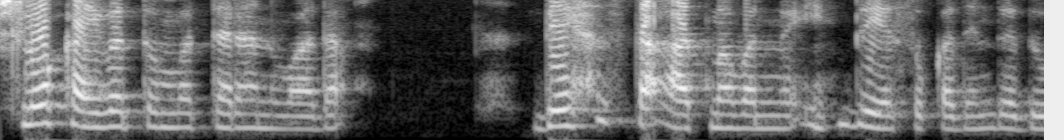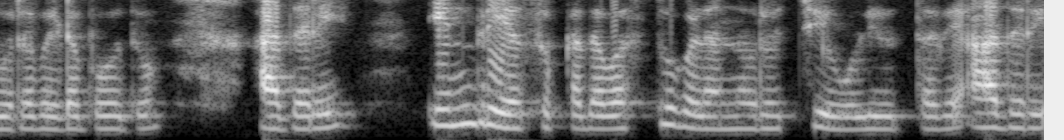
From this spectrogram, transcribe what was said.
ಶ್ಲೋಕ ಐವತ್ತೊಂಬತ್ತರ ಅನುವಾದ. ದೇಹಸ್ಥ ಆತ್ಮವನ್ನು ಇಂದ್ರಿಯ ಸುಖದಿಂದ ದೂರವಿಡಬಹುದು. ಆದರೆ ಇಂದ್ರಿಯ ಸುಖದ ವಸ್ತುಗಳನ್ನು ರುಚಿ ಉಳಿಯುತ್ತದೆ. ಆದರೆ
